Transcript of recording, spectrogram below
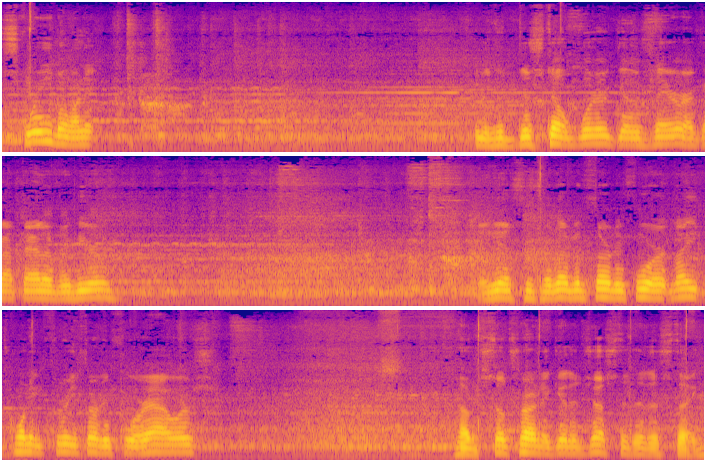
screen on it The distilled water goes there. I got that over here. And yes, it's 11.34 at night, 23.34 hours. I'm still trying to get adjusted to this thing.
